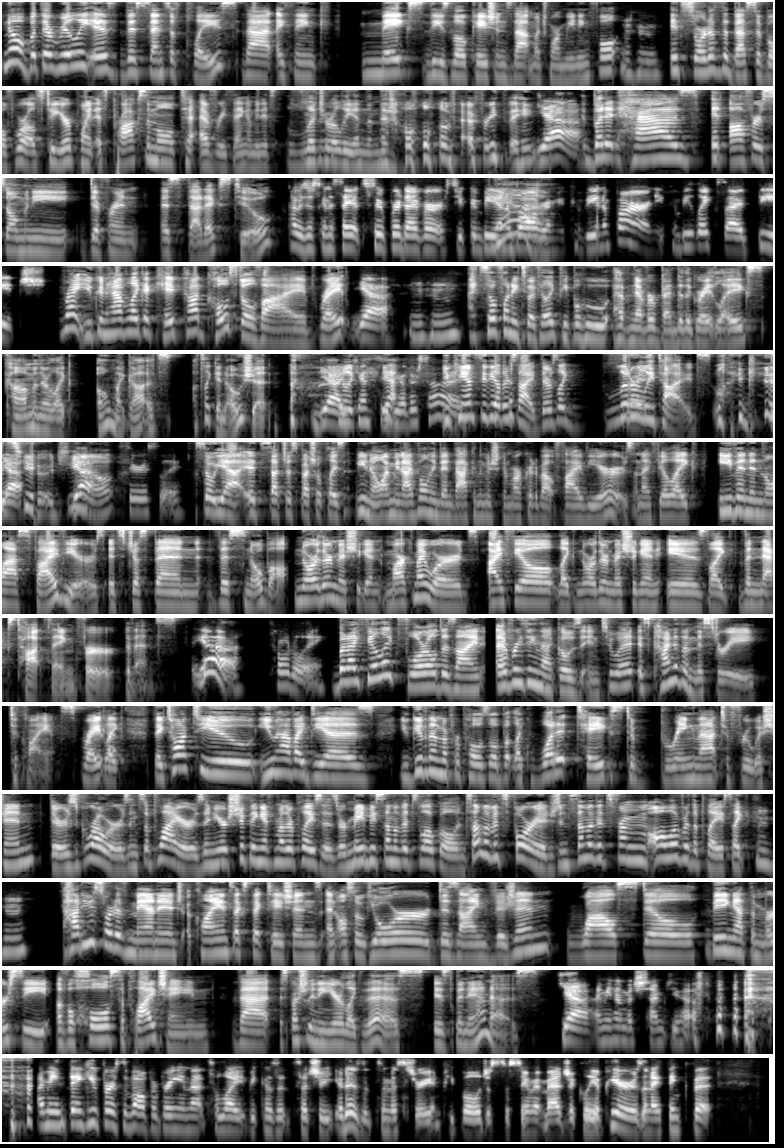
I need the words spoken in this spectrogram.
No, but there really is this sense of place that I think makes these locations that much more meaningful. hmm It's sort of the best of both worlds. To your point, it's proximal to everything. I mean, it's literally in the middle of everything. yeah But it has, it offers so many different aesthetics too. I was just going to say it's super diverse. You can be in a ballroom, you can be in a barn, you can be lakeside, beach. Right. You can have like a Cape Cod coastal vibe, right? Yeah. hmm It's so funny too. I feel like people who have never been to the Great Lakes come and they're like, oh my God, it's, that's like an ocean. Yeah, You're like, can't see yeah, the other side. You can't see the other side. There's like literally tides. Like it's Yeah. huge, you yeah, know? seriously. So yeah, it's such a special place. You know, I mean, I've only been back in the Michigan market about five years, and I feel like even in the last five years, it's just been this snowball. Northern Michigan, mark my words, I feel like Northern Michigan is like the next hot thing for events. Yeah, totally. But I feel like floral design, everything that goes into it is kind of a mystery to clients, right? Like they talk to you, you have ideas, you give them a proposal, but like what it takes to bring that to fruition. There's growers and suppliers, and you're shipping it from other places, or maybe some of it's local and some of it's foraged and some of it's from all over the place. Like, mm-hmm. how do you sort of manage a client's expectations and also your design vision while still being at the mercy of a whole supply chain that, especially in a year like this, is bananas? Yeah, I mean, how much time do you have? I mean, thank you first of all for bringing that to light because it's such a it is it's a mystery and people just assume it magically appears and I think that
